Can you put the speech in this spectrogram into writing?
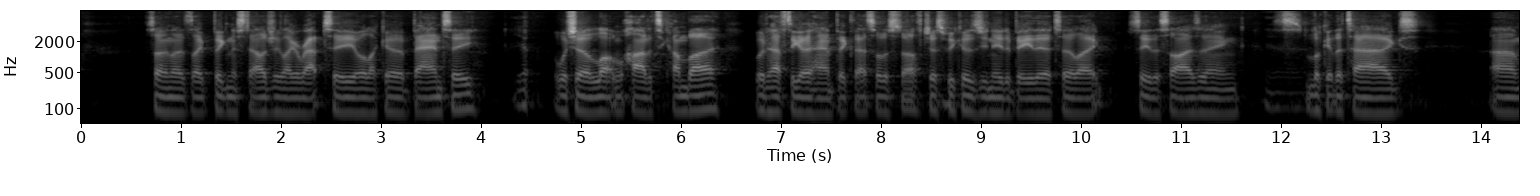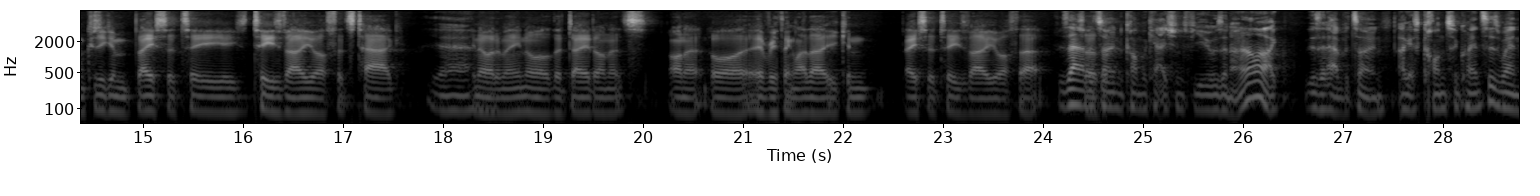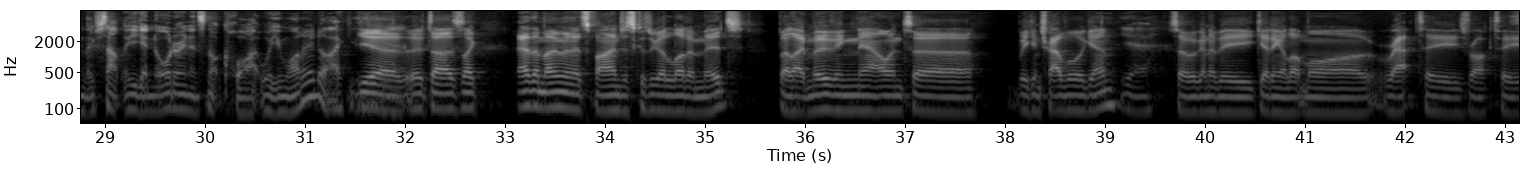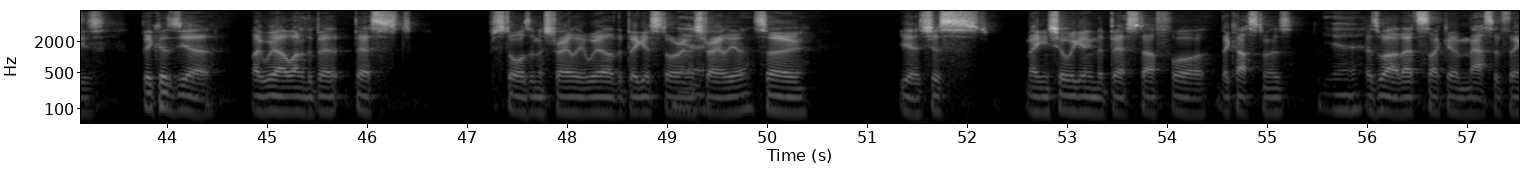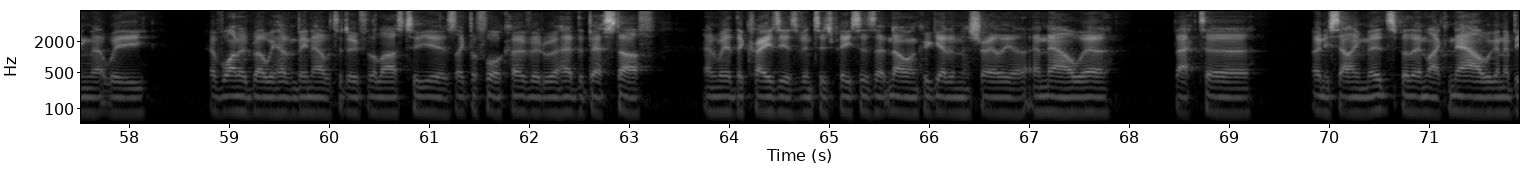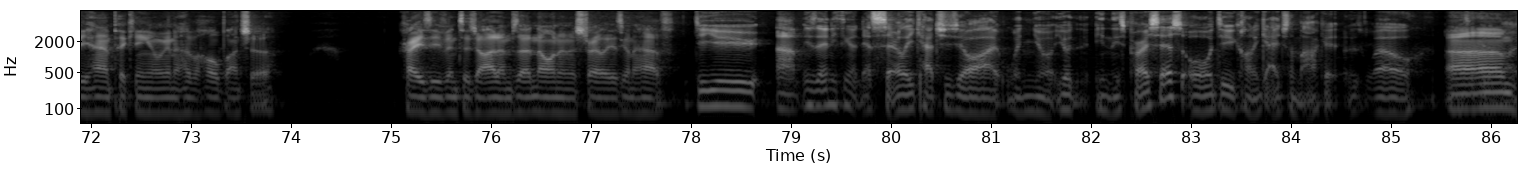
something that's like big nostalgia, like a rap tee or like a band tee, Yep. which are a lot harder to come by, would have to go handpick that sort of stuff just because you need to be there to like see the sizing, s- look at the tags, um, because you can base a tee tee's value off its tag. Yeah. You know what I mean, or the date on its on it, or everything like that. You can base a tee's value off that. Does that have So its it's own complications for you as an owner? Like, does it have its own, I guess, consequences when if something you get an order and it's not quite what you wanted? Like, Yeah, it does. Like at the moment, it's fine just because we got a lot of mids. But like moving now into we can travel again, yeah, so we're going to be getting a lot more rap tees, rock tees, because yeah, like we are one of the be- best stores in Australia. We are the biggest store in Australia, so yeah, it's just making sure we're getting the best stuff for the customers yeah, as well. That's like a massive thing that we have wanted, but we haven't been able to do for the last two years. Like before COVID, we had the best stuff and we had the craziest vintage pieces that no one could get in Australia. And now we're back to only selling mids, but then like now we're going to be handpicking and we're going to have a whole bunch of crazy vintage items that no one in Australia is going to have. Do you? Um, is there anything that necessarily catches your eye when you're you're in this process, or do you kind of gauge the market as well? Um,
